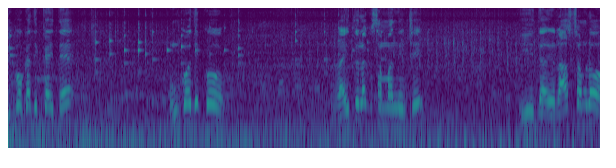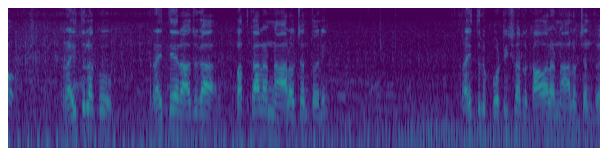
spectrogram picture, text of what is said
ఇంకొక దిక్కు అయితే ఇంకో దిక్కు రైతులకు సంబంధించి ఈ ద- రాష్ట్రంలో రైతులకు రైతే రాజుగా బతకాలన్న ఆలోచనతో రైతులు కోటీశ్వర్లు కావాలన్న ఆలోచనతో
